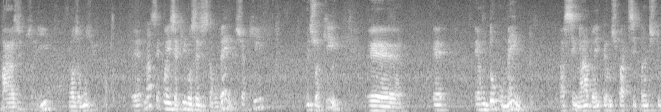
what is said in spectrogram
básicos aí, nós vamos ver. É, na sequência aqui, vocês estão vendo, isso aqui, isso aqui é, é, é um documento assinado aí pelos participantes do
